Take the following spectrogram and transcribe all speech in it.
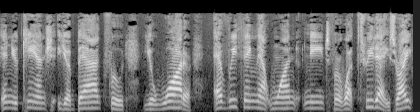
in your cans, your bag food, your water, everything that one needs for what three days, right?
